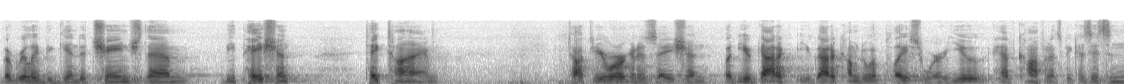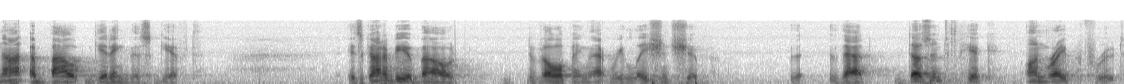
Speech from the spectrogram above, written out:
but really begin to change them. Be patient, take time, talk to your organization, but you've got to you've got to come to a place where you have confidence because it's not about getting this gift. It's got to be about developing that relationship that, that doesn't pick unripe fruit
